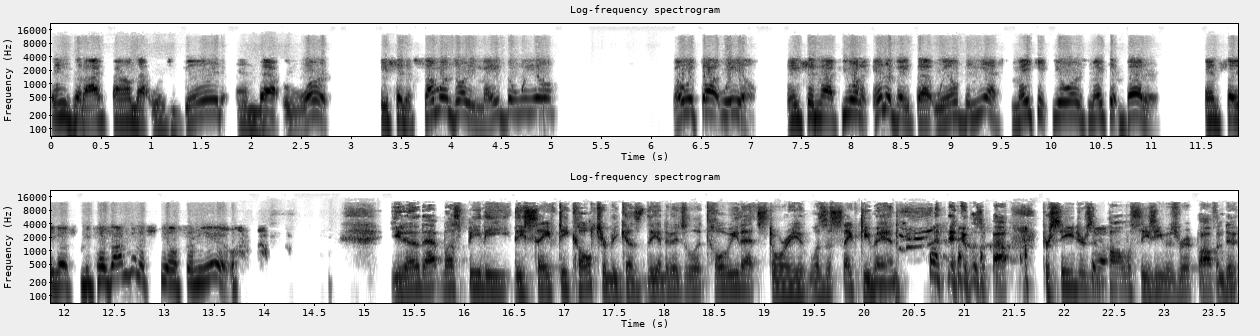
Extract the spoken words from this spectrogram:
things that I found that was good and that worked. He said, if someone's already made the wheel, go with that wheel. And he said, now, if you want to innovate that wheel, then yes, make it yours, make it better. And so he goes, because I'm going to steal from you. you know that must be the the safety culture because the individual that told me that story it was a safety man. It was about procedures and policies he was ripped off and do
